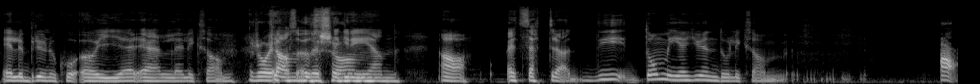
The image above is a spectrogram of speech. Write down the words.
Eller Bruno K. Öijer eller liksom Roy Claes Andersson. Östergren. Ja, etc. De, de är ju ändå liksom. Ja.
